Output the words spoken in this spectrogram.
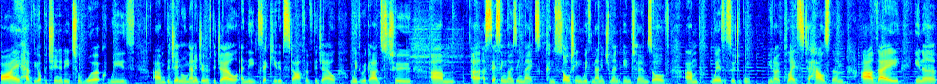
I have the opportunity to work with um, the general manager of the jail and the executive staff of the jail with regards to um, uh, assessing those inmates, consulting with management in terms of um, where's a suitable you know, place to house them? Are they in a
